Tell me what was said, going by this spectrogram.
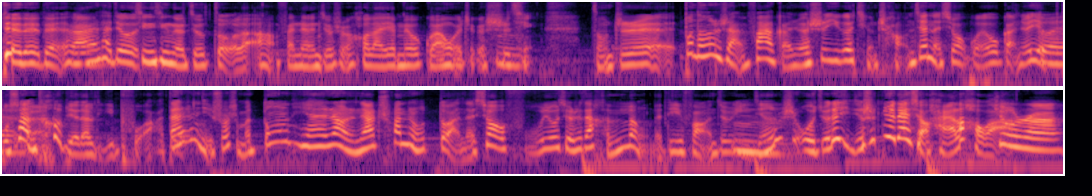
对对对，反正他就悻悻的就走了啊。反正就是后来也没有管我这个事情。总之，不能染发，感觉是一个挺常见的效果，我感觉也不算特别的离谱啊。但是你说什么冬天让人家穿那种短的校服，尤其是在很冷的地方，就已经是我觉得已经是虐待小孩了，好吧？就是。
